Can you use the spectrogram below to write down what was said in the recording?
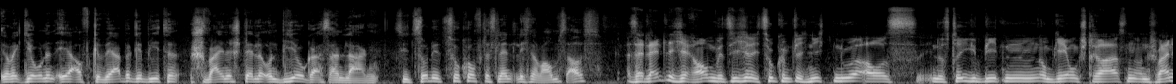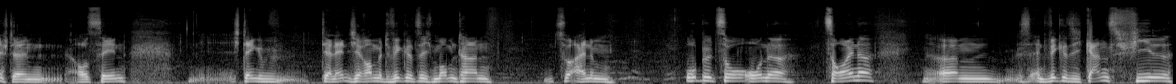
Regionen eher auf Gewerbegebiete, Schweineställe und Biogasanlagen. Sieht so die Zukunft des ländlichen Raums aus? Also der ländliche Raum wird sicherlich zukünftig nicht nur aus Industriegebieten, Umgehungsstraßen und Schweineställen aussehen. Ich denke, der ländliche Raum entwickelt sich momentan zu einem Opel Zoo ohne Zäune. Ähm, es entwickelt sich ganz viel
